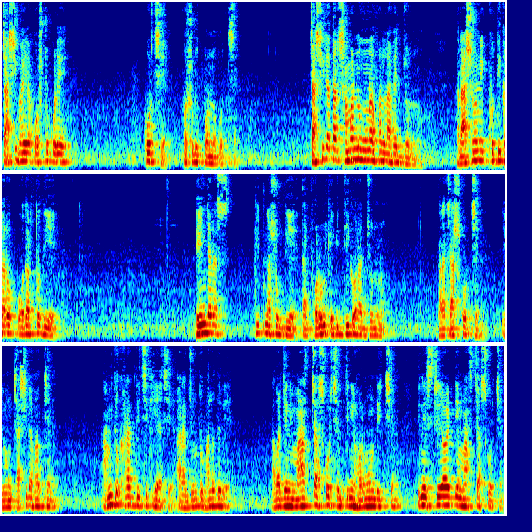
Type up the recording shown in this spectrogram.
চাষি ভাইরা কষ্ট করে করছে, ফসল উৎপন্ন করছে। চাষিরা তার সামান্য মুনাফার লাভের জন্য রাসায়নিক ক্ষতিকারক পদার্থ দিয়ে ডেঞ্জারাস কীটনাশক দিয়ে তার ফলনকে বৃদ্ধি করার জন্য তারা চাষ করছেন এবং চাষিরা ভাবছেন, আমি তো খারাপ দিচ্ছি কি আছে, আর একজন তো ভালো দেবে। আবার যিনি মাছ চাষ করছেন, তিনি হরমোন দিচ্ছেন, তিনি স্টেরয়েড দিয়ে মাছ চাষ করছেন।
